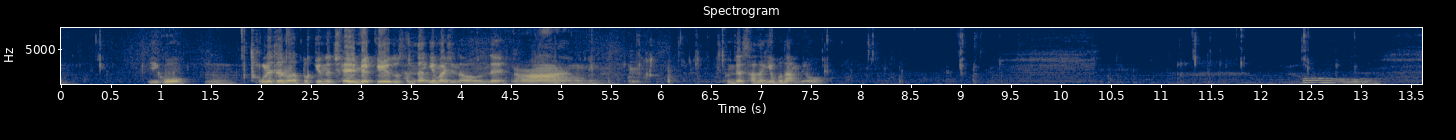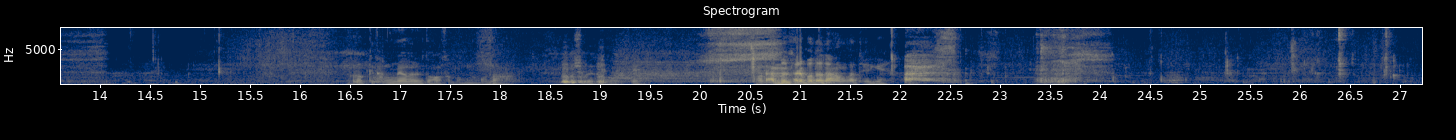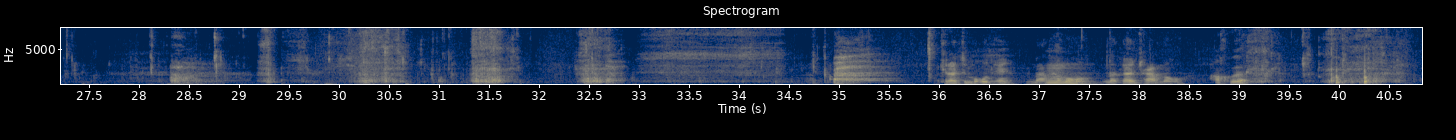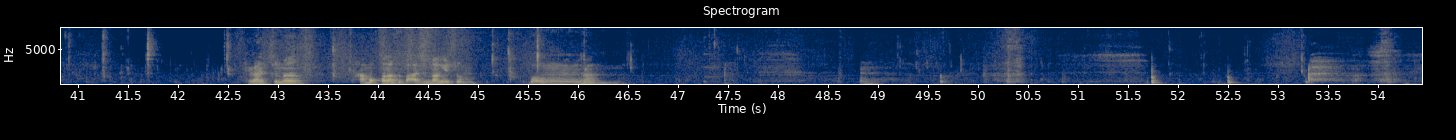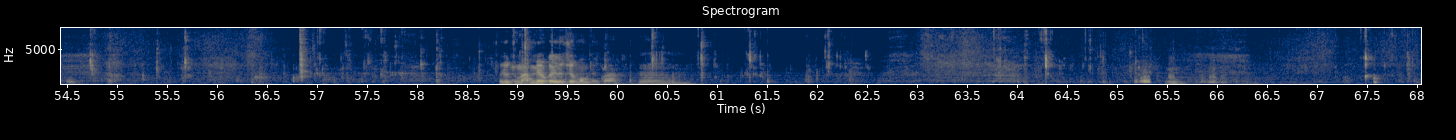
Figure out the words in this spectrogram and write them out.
이고 음. 원래 짜장 떡볶이는 제일 맵게 해도 3단계 맛이 나오는데 아. 근데 4단계보다 안 매워 오. 당면을 넣어서 먹는구나. 집에서 먹을 때. 아, 라면 사리보다 나은 것 같아 이게 계란찜 먹어도 돼. 나 다 음. 먹어. 나 계란 잘안 먹어. 아 그래? 계란찜은 다 먹고 나서 마지막에 좀 되구나. 음. 이거 좀 안 매울까? 이거 찍어 먹으면 될 거야. 음.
